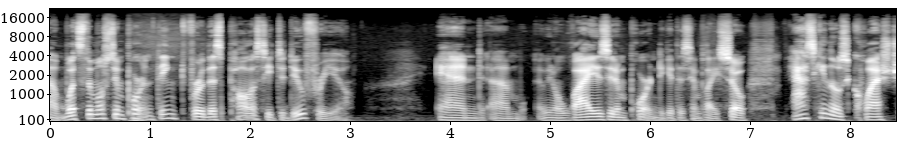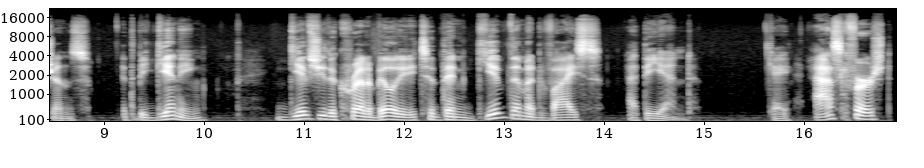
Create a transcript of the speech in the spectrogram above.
Um, what's the most important thing for this policy to do for you? and um, you know why is it important to get this in place so asking those questions at the beginning gives you the credibility to then give them advice at the end okay ask first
